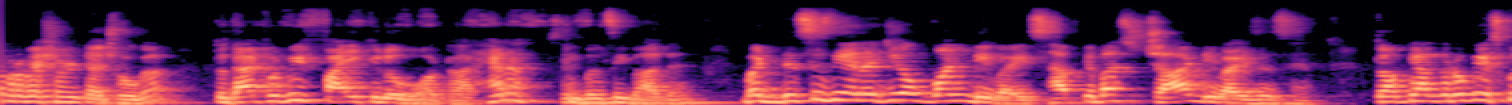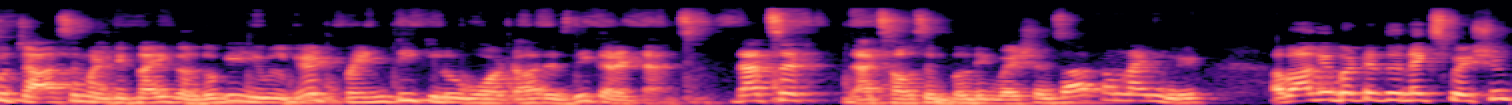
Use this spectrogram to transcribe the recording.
प्रोफेशनल टच होगा तो that would be five kilo watt hour है ना? सिंपल सी बात है। But this is the energy of one device आपके पास चार डिवाइसेस हैं। तो आप क्या करोगे, इसको चार से मल्टीप्लाई कर दोगे you will get 20 kilo watt hour is the correct answer that's it that's how simple the questions are from 9th grade अब आगे बढ़ते तो next question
